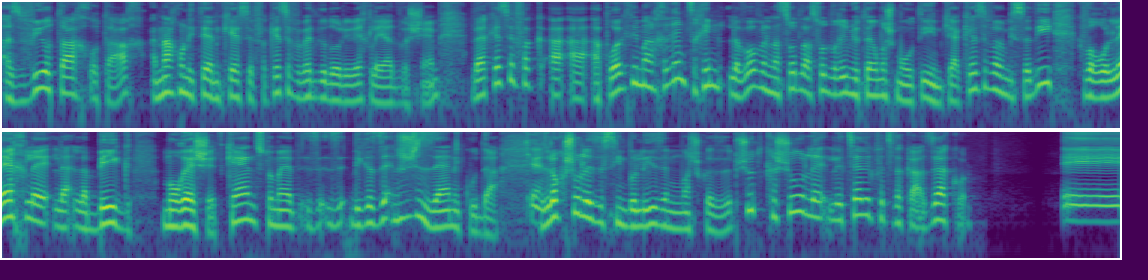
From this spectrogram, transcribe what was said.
עזבי אותך, אותך, אנחנו ניתן כסף, הכסף באמת גדול ילך ליד ושם, והכסף, הפרויקטים האחרים צריכים לבוא ולנסות לעשות דברים יותר משמעותיים, כי הכסף הממסדי כבר הולך לביג מורשת, כן? זאת אומרת, זה, זה, בגלל זה, אני חושב שזה הנקודה. כן. זה לא קשור לאיזה סימבוליזם או משהו כזה, זה פשוט קשור לצדק וצדקה, זה הכל. אה,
